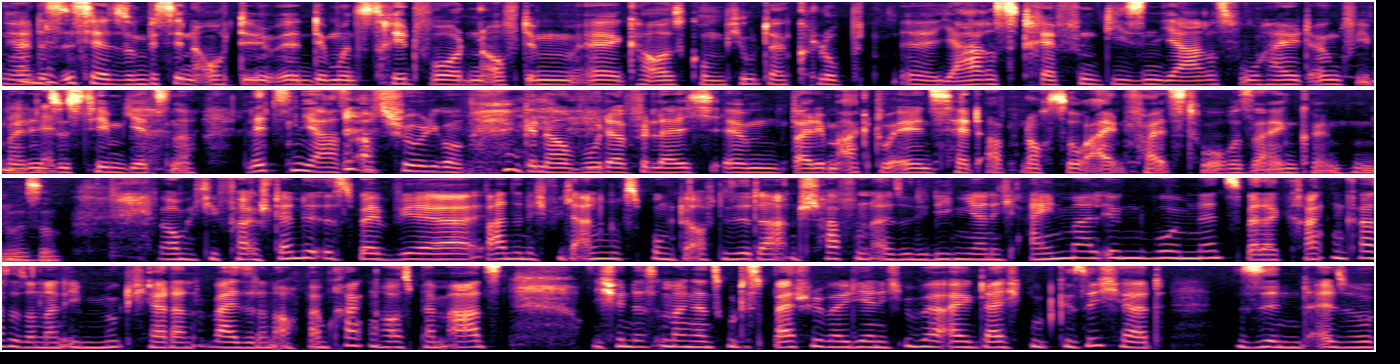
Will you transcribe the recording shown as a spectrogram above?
Ja, das ist ja so ein bisschen auch de äh, demonstriert worden auf dem äh, Chaos Computer Club äh, Jahrestreffen diesen Jahres, wo halt irgendwie bei den Systemen jetzt nach letzten Jahres, ach, Entschuldigung, genau, wo da vielleicht ähm, bei dem aktuellen Setup noch so Einfallstore sein könnten. Nur so. Mhm. Warum ich die Frage stelle, ist, weil wir wahnsinnig viele Angriffspunkte auf diese Daten schaffen. Also die liegen ja nicht einmal irgendwo im Netz bei der Krankenkasse, sondern eben möglicherweise dann auch beim Krankenhaus, beim Arzt. Und ich finde das immer ein ganz gutes Beispiel, weil die ja nicht überall gleich gut gesichert sind. Also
